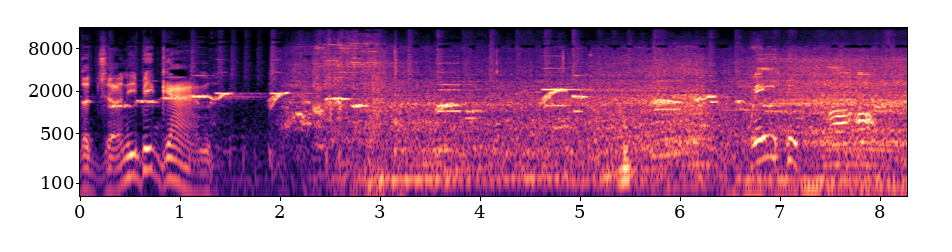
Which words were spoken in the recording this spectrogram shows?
the journey began. We are off.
